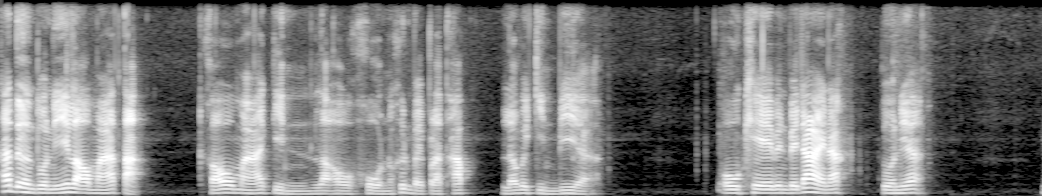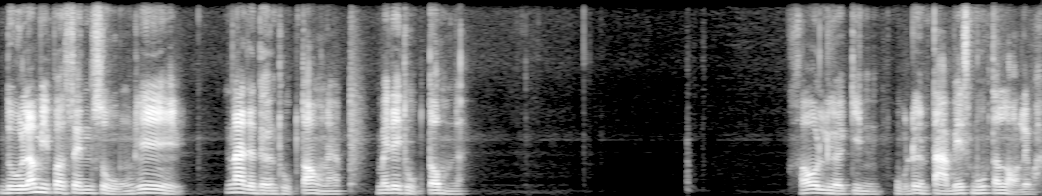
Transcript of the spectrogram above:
ถ้าเดินตัวนี้เราเอาม้าตัดเขาเอาม้ากินเราเอาโคนขึ้นไปประทับ แล้วไปกินเบี้ย โอเคเป็นไปได้นะ ตัวเนี้ย ดูแล้วมีเปอร์เซ็นต์สูงที่น่าจะเดินถูกต้องนะครับ ไม่ได้ถูกต้มนะเขาเรือกินหูเดินตามเบสมูฟตลอดเลยว่ะ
